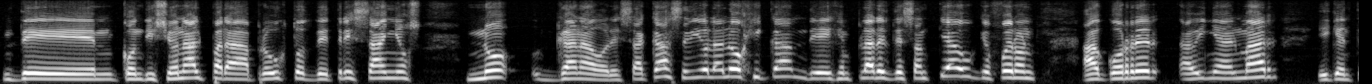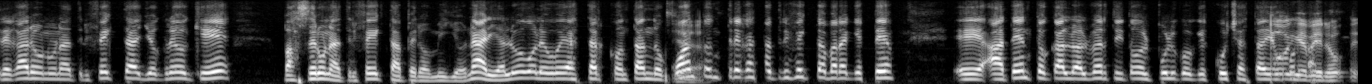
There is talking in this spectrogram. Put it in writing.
de mm, condicional para productos de tres años no ganadores. Acá se dio la lógica de ejemplares de Santiago que fueron a correr a Viña del Mar y que entregaron una trifecta. Yo creo que va a ser una trifecta, pero millonaria. Luego le voy a estar contando cuánto entrega esta trifecta para que esté eh, atento Carlos Alberto y todo el público que escucha Estadio Oye, pero eh,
